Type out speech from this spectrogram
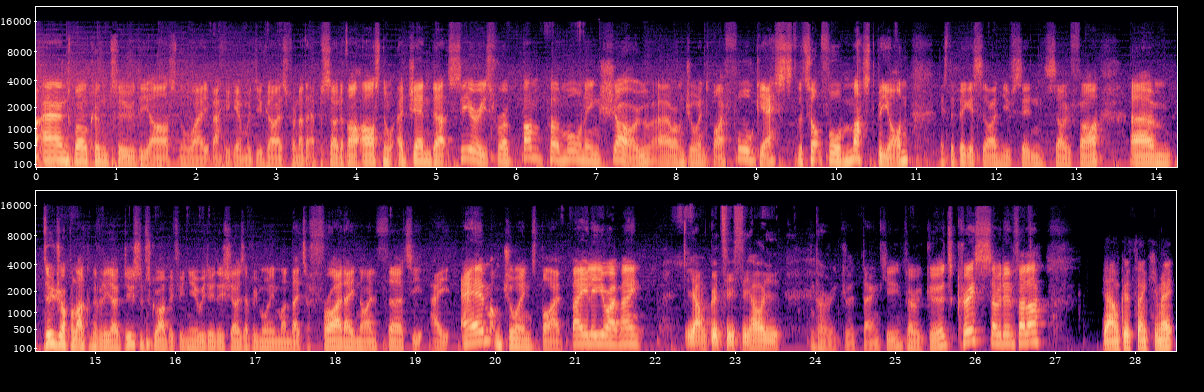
and welcome to the Arsenal Way. Back again with you guys for another episode of our Arsenal Agenda series for a bumper morning show. Uh, I'm joined by four guests. The top four must be on. It's the biggest sign you've seen so far. Um, do drop a like on the video. Do subscribe if you're new. We do these shows every morning, Monday to Friday, 9:30 a.m. I'm joined by Bailey. You right, mate? Yeah, I'm good. TC, how are you? Very good, thank you. Very good. Chris, how we doing, fella? Yeah, I'm good. Thank you, mate.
